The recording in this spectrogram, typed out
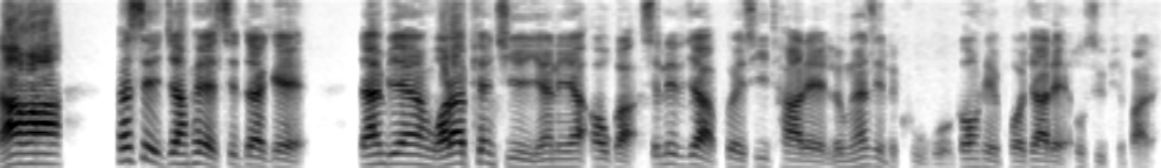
ဒါဟာဖက်စစ်ကြမ်းဖက်စစ်တပ်က တံပြန်ဝါရဖြန့်ချီရန်ရအောက်ကစနစ်တကျဖွဲ့စည်းထားတဲ့လုပ်ငန်းစဉ်တစ်ခုကိုအကောင့်ထဲပေါ်ကြတဲ့အုပ်စုဖြစ်ပါတယ်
